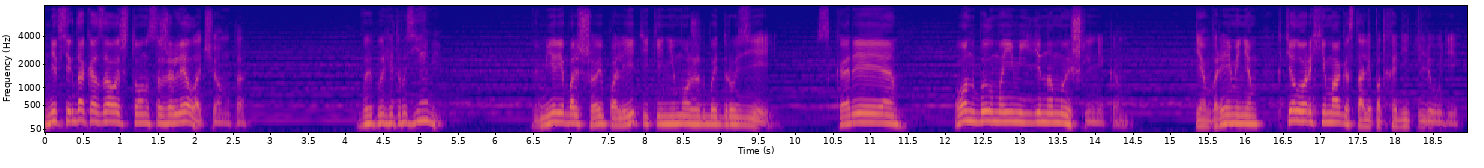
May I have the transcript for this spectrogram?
Мне всегда казалось, что он сожалел о чем-то. «Вы были друзьями?» В мире большой политики не может быть друзей. Скорее, он был моим единомышленником. Тем временем к телу Архимага стали подходить люди –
